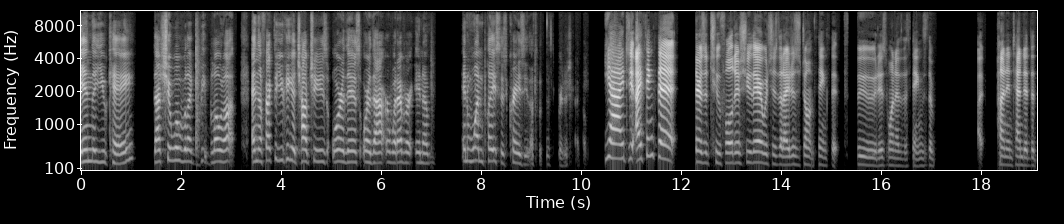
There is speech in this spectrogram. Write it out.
in the UK, that shit will like be blown up. And the fact that you can get chopped cheese or this or that or whatever in a in one place is crazy. That's what this British guy told. Yeah, I do. I think that there's a twofold issue there, which is that I just don't think that food is one of the things the uh, pun intended that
